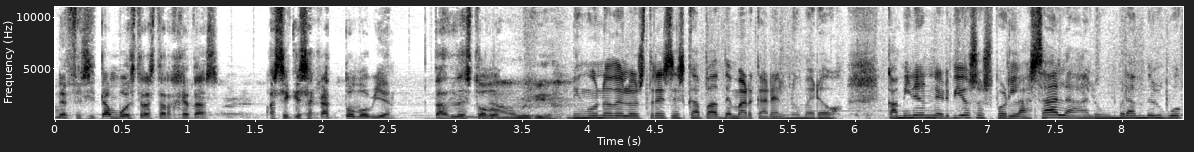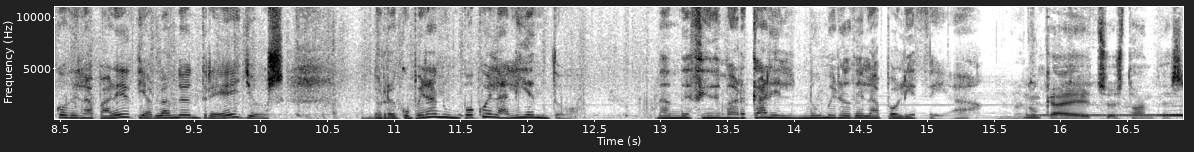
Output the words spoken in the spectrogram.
Necesitan vuestras tarjetas. Así que sacad todo bien. Dadles todo. Ninguno de los tres es capaz de marcar el número. Caminan nerviosos por la sala, alumbrando el hueco de la pared y hablando entre ellos. Cuando recuperan un poco el aliento, Dan decide marcar el número de la policía. Nunca he hecho esto antes.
